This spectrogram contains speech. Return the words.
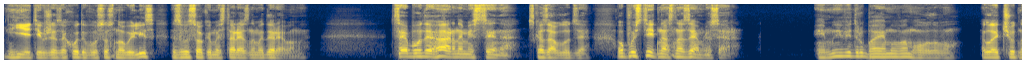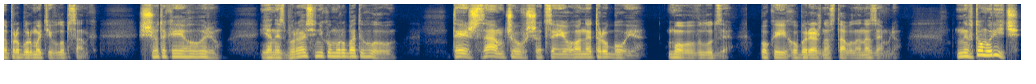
Єті вже заходив у сосновий ліс з високими старезними деревами. Це буде гарна місцина, сказав Лудзе. Опустіть нас на землю, сер. І ми відрубаємо вам голову, ледь чутно пробурмотів Лобсанг. Що таке я говорю? Я не збираюся нікому рубати голову. Ти ж сам чув, що це його не турбує, мовив Лудзе, поки їх обережно ставили на землю. Не в тому річ,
